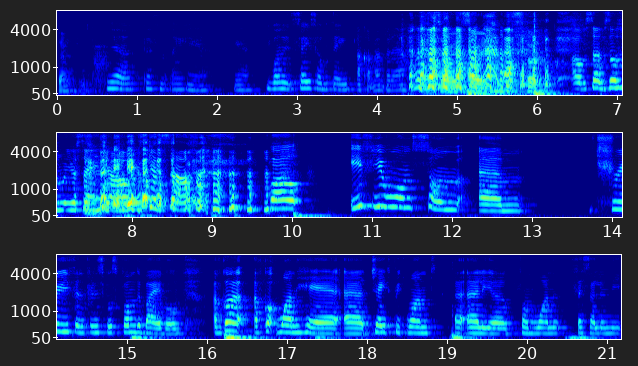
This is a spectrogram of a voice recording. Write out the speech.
thankful. Yeah, definitely. Yeah, yeah. You wanted to say something? I can't remember now. Oh, sorry, sorry, sorry. I was so absorbed in what you were saying, Joe. It's good stuff. well, if you want some um, truth and principles from the Bible, I've got I've got one here. Uh, Jade put one uh, earlier from one Thessaloni-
